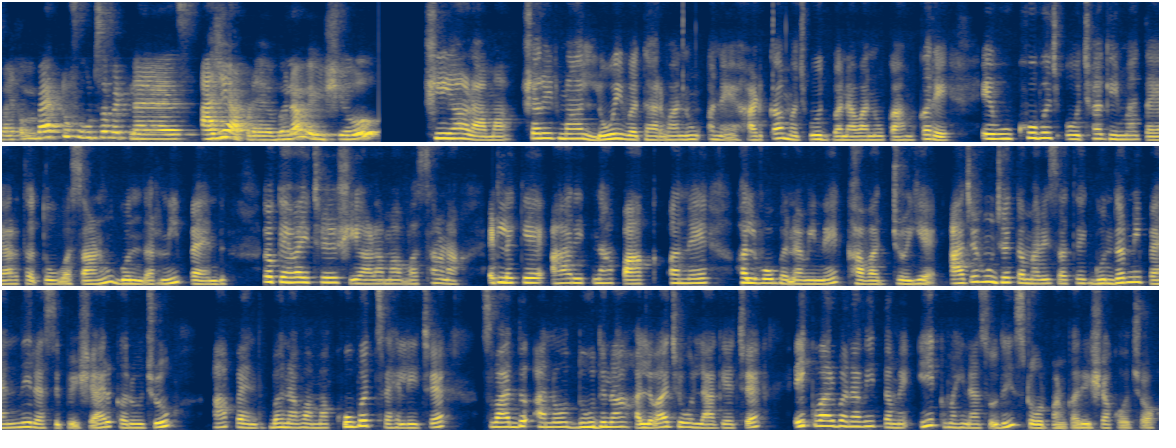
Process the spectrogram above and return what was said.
Welcome back to foods of fitness આજે આપણે બનાવીશું શિયાળામાં શરીરમાં લોહી વધારવાનું અને હાડકાં મજબૂત બનાવવાનું કામ કરે એવું ખૂબ જ ઓછા ઘીમાં તૈયાર થતું વસાણું ગુંદરની પેંદ. તો કહેવાય છે શિયાળામાં વસાણા એટલે કે આ રીતના પાક અને હલવો બનાવીને ખાવા જ જોઈએ. આજે હું જે તમારી સાથે ગુંદરની પેંદની રેસીપી શેર કરું છું, આ પેંદ બનાવવામાં ખૂબ જ સહેલી છે. સ્વાદ આનો દૂધના હલવા જેવો લાગે છે. એકવાર બનાવી તમે એક મહિના સુધી સ્ટોર પણ કરી શકો છો.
